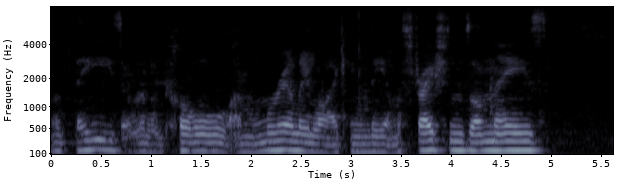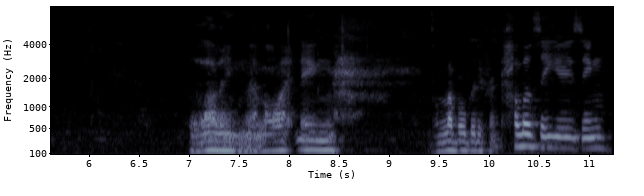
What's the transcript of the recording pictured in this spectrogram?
Well, these are really cool. I'm really liking the illustrations on these. Loving the lightning. I love all the different colours they're using.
